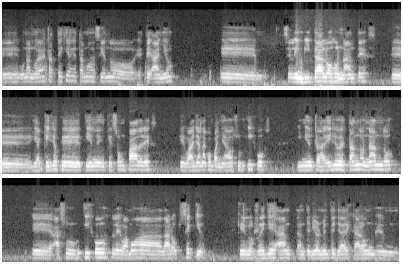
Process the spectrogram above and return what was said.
es una nueva estrategia que estamos haciendo este año. Eh, se le invita a los donantes eh, y aquellos que tienen, que son padres, que vayan acompañados a sus hijos y mientras ellos están donando eh, a sus hijos les vamos a dar obsequios que los reyes anteriormente ya dejaron en,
